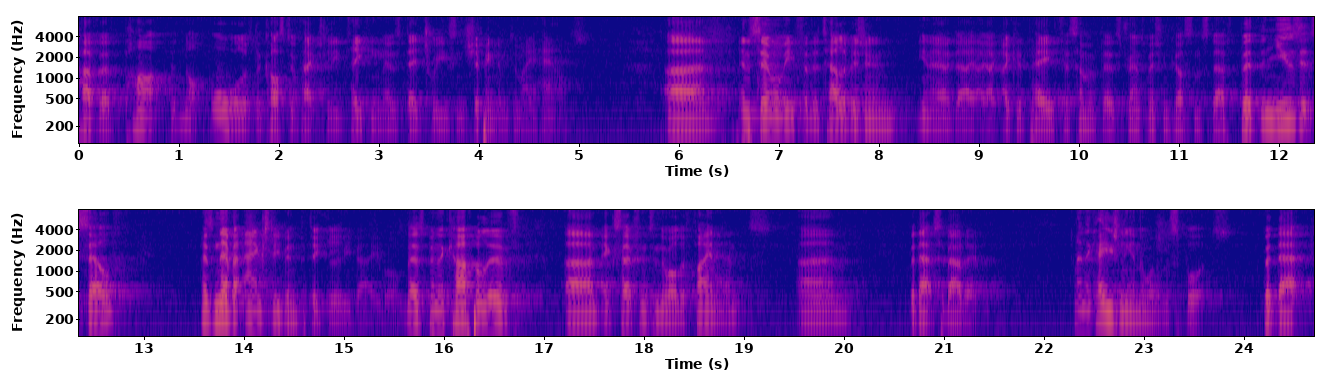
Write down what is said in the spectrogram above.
cover part but not all of the cost of actually taking those dead trees and shipping them to my house. Um, and similarly for the television, you know, I, I, could pay for some of those transmission costs and stuff. But the news itself has never actually been particularly valuable. There's been a couple of um, exceptions in the world of finance. Um, but that's about it. And occasionally in the world of sports. But that,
